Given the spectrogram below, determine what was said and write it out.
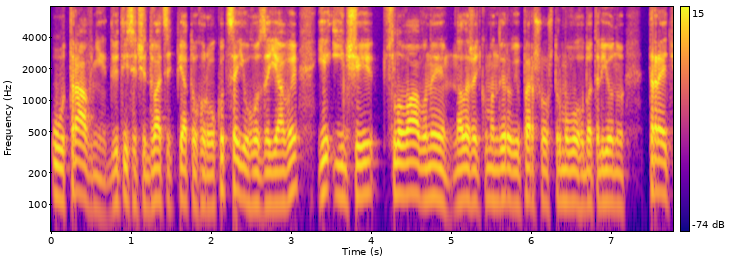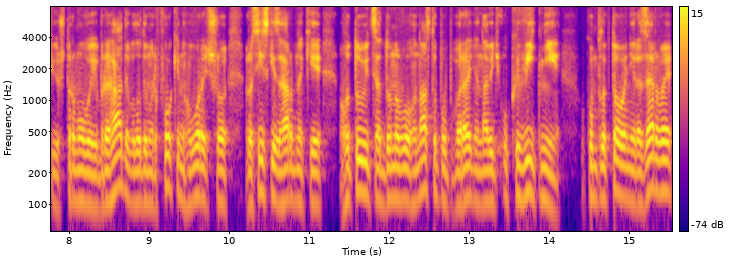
у травні 2025 року. Це його заяви. Є інші слова. Вони належать командирові першого штурмового батальйону третьої штурмової бригади. Володимир Фокін говорить, що російські загарбники готуються до нового наступу. Попередньо навіть у квітні укомплектовані резерви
